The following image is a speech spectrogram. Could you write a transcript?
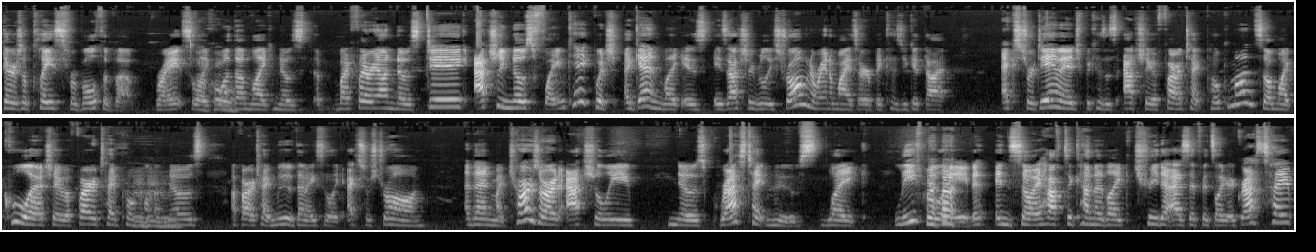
there's a place for both of them right? So Oh, like one of them like knows my flareon knows dig actually knows flame kick which again like is is actually really strong in a randomizer because you get that extra damage because it's actually a fire type Pokemon. So I'm like, cool, I actually have a fire type Pokemon that Mhm. knows a fire type move that makes it like extra strong. And then my Charizard actually knows grass type moves like Leaf Blade. and so I have to kind of like treat it as if it's like a grass type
